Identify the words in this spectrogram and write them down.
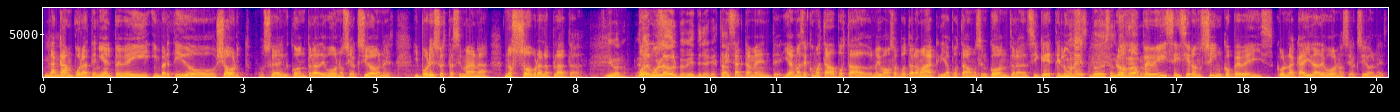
la Cámpora tenía el PBI invertido short, o sea, en contra de bonos y acciones, y por eso esta semana nos sobra la plata. Y bueno, en Podemos- algún lado el PBI tenía que estar. Exactamente. Y además es cómo estaba apostado. No íbamos a apostar a Macri, apostábamos en contra. Así que este Los- lunes lo los, dos PBI se hicieron cinco PBIs con la caída de bonos y acciones.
